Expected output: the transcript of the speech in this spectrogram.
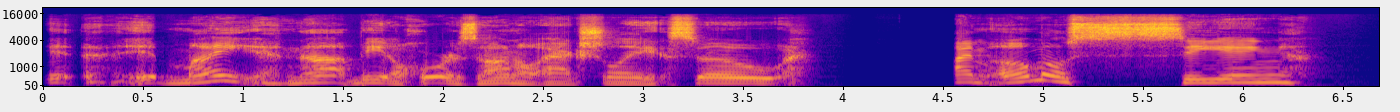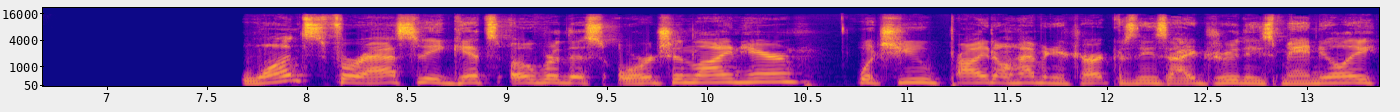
It it might not be a horizontal actually. So I'm almost seeing once verasity gets over this origin line here, which you probably don't have in your chart because these I drew these manually,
